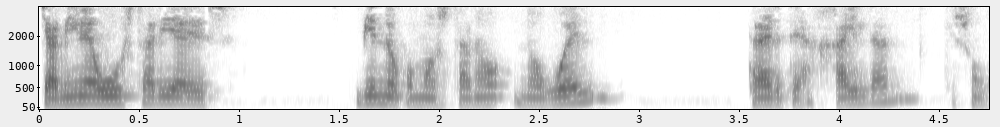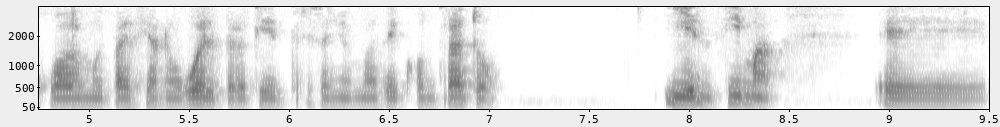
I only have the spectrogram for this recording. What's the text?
que a mí me gustaría es, viendo cómo está no, Noel, traerte a Highland, que es un jugador muy parecido a Noel, pero tiene tres años más de contrato, y encima eh,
